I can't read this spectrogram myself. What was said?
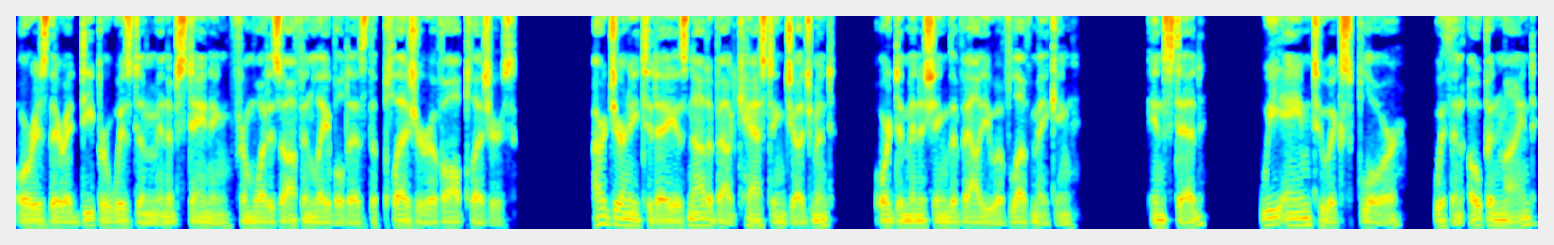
Or is there a deeper wisdom in abstaining from what is often labeled as the pleasure of all pleasures? Our journey today is not about casting judgment or diminishing the value of lovemaking. Instead, we aim to explore, with an open mind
